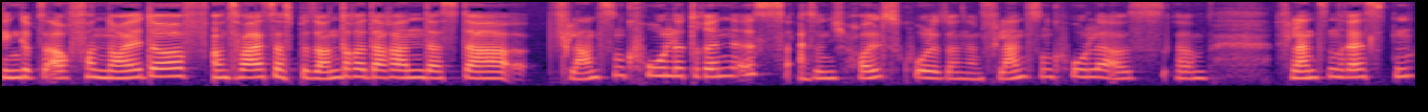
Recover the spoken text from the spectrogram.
Den gibt es auch von Neudorf. Und zwar ist das Besondere daran, dass da Pflanzenkohle drin ist. Also nicht Holzkohle, sondern Pflanzenkohle aus ähm, Pflanzenresten.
